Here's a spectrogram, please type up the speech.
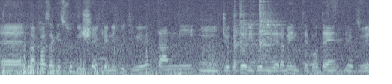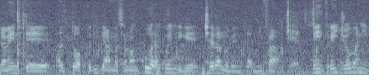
eh, la cosa che stupisce è che negli ultimi vent'anni i giocatori, quelli veramente potenti, veramente al top di gamma, sono ancora quelli che c'erano vent'anni fa, certo. mentre i giovani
